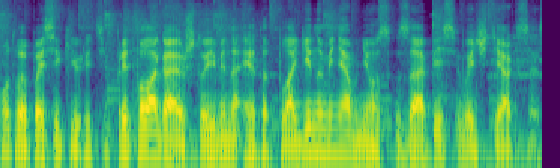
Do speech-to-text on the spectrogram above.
от VP Security. Предполагаю, что именно этот плагин у меня внес запись в HT Access.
